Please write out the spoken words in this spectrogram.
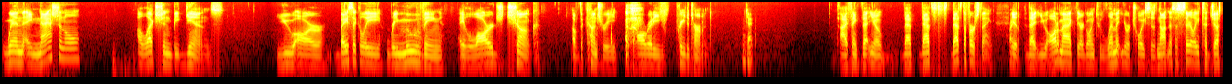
when a national election begins, you are basically removing a large chunk of the country that's already predetermined. okay. I think that you know that that's that's the first thing. Right. It, that you automatically are going to limit your choices, not necessarily to just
